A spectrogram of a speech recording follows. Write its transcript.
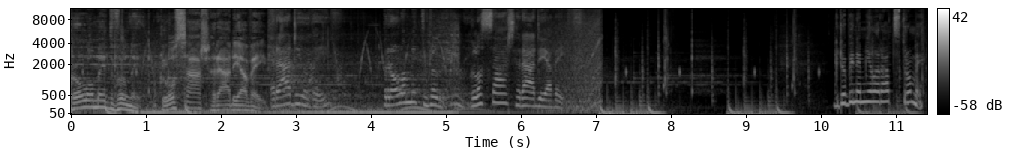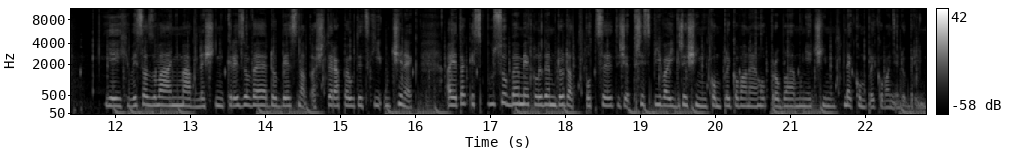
Prolomit vlny. Glosář Rádia Wave. Radio Wave. Prolomit vlny. Glosář Rádia Wave. Kdo by neměl rád stromy? Jejich vysazování má v dnešní krizové době snad až terapeutický účinek a je tak i způsobem, jak lidem dodat pocit, že přispívají k řešení komplikovaného problému něčím nekomplikovaně dobrým.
